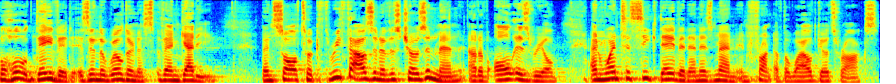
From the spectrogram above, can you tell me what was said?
Behold, David is in the wilderness of En Gedi. Then Saul took 3,000 of his chosen men out of all Israel and went to seek David and his men in front of the wild goats' rocks.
